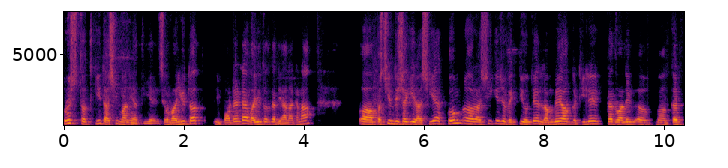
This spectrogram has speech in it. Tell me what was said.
पुरुष तत्व की राशि मानी जाती है। इसका वायु तत्व इंपॉर्टेंट है वायु तत्व का ध्यान रखना। पश्चिम दिशा की राशि है। कुंभ राशि के जो व्यक्ति होते हैं, लंबे और गठीले कद वाले कद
